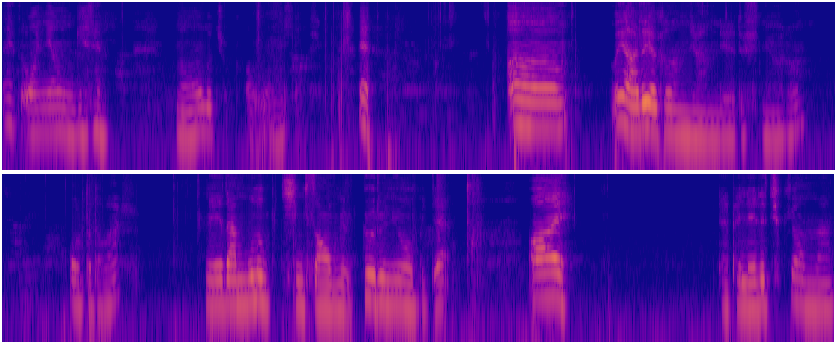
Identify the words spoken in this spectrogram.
Neyse oynayalım gelin. Ne olacak Allah'ınız aşkına. Evet. Um, bir yerde yakalanacağım diye düşünüyorum. Orada da var. Neden bunu kimse almıyor? Görünüyor bir de. Ay. Tepelere çıkıyorum ben.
